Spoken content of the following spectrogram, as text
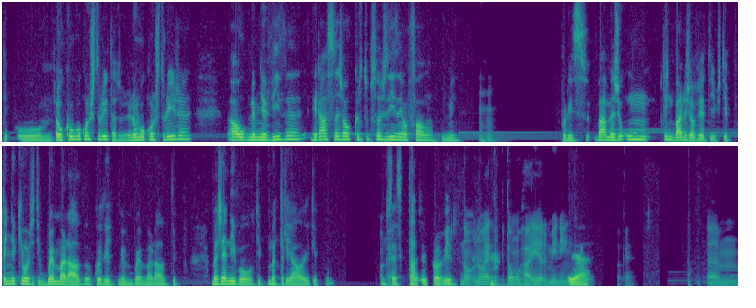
Tipo, é o que eu vou construir, estás a ver? Eu não vou construir algo na minha vida graças ao que as pessoas dizem ou falam de mim. Uhum. Por isso, bah, mas um, tenho vários objetivos. Tipo, tenho aqui um objetivo bem marado, que eu digo mesmo bem marado, tipo, mas é a nível tipo material e tipo, não sei se estás aí para ouvir. Não, não é tipo tão higher meaning. Yeah. Ok. Um,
